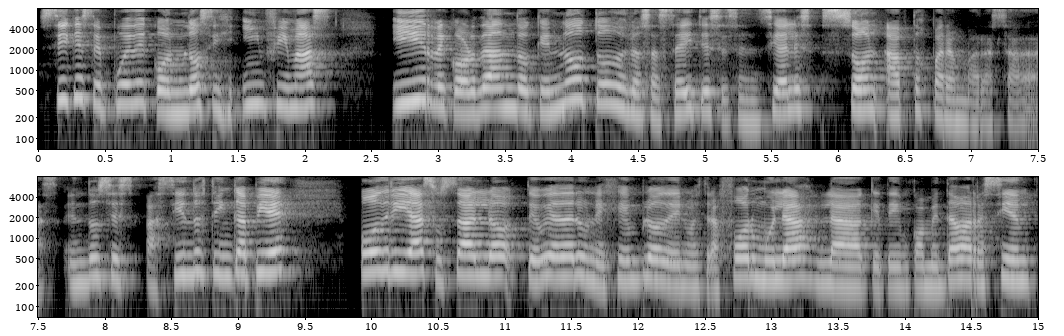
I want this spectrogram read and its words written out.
sí que se puede con dosis ínfimas y recordando que no todos los aceites esenciales son aptos para embarazadas. Entonces, haciendo este hincapié, podrías usarlo. Te voy a dar un ejemplo de nuestra fórmula, la que te comentaba recién.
